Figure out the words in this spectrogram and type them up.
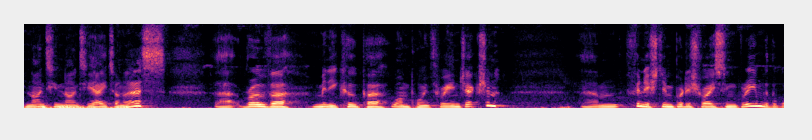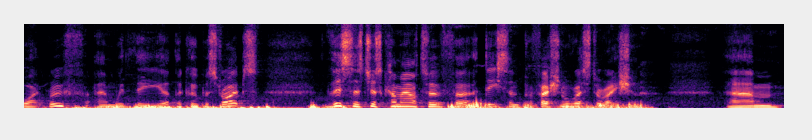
1998 on an S, uh, Rover Mini Cooper 1.3 injection. Um, finished in British Racing Green with the white roof and with the, uh, the Cooper stripes. This has just come out of uh, a decent professional restoration. Um,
